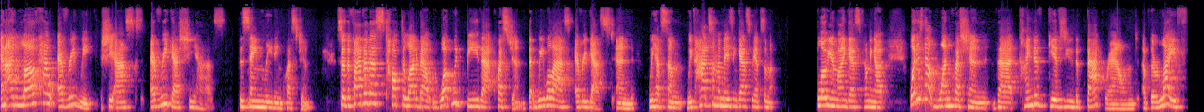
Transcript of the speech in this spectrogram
And I love how every week she asks every guest she has the same leading question. So the five of us talked a lot about what would be that question that we will ask every guest. And we have some, we've had some amazing guests. We have some blow your mind guests coming up. What is that one question that kind of gives you the background of their life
